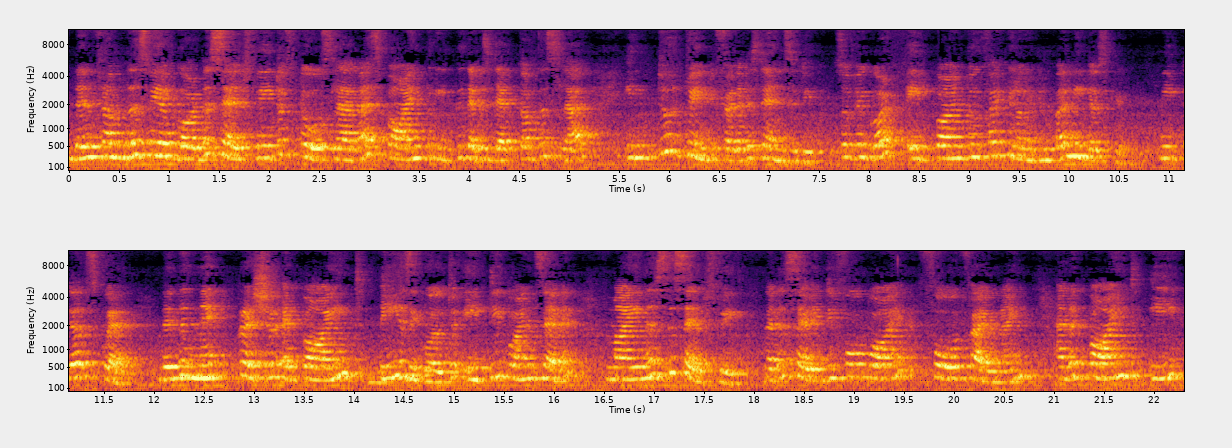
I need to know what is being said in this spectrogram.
Then from this we have got the self weight of toe slab as 0.33 that is depth of the slab into 25 that is density. So we got 8.25 kilonewton per meter square. Meter square. Then the net pressure at point D is equal to 80.7 minus the self weight that is 74.459 and at point E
